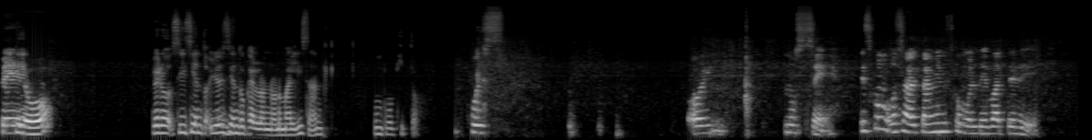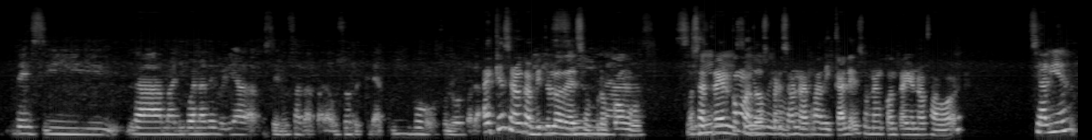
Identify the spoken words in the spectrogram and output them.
Pero, Pero sí siento, yo siento que lo normalizan un poquito. pues, hoy, no sé, es como, o sea, también es como el debate de, de si la marihuana debería ser usada para uso recreativo o solo para... Hay que hacer un capítulo de eso, propongo. Sí. O sea, traer como a dos obvio. personas radicales, una en contra y una a favor. si alguien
